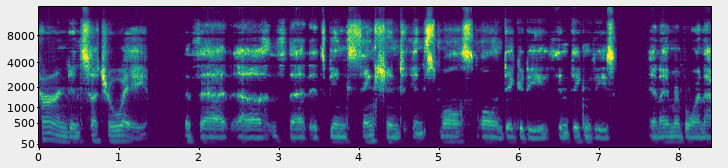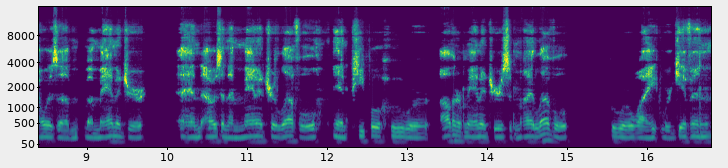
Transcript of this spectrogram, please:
turned in such a way that uh, that it's being sanctioned in small small indignities indignities and i remember when i was a, a manager and i was in a manager level and people who were other managers at my level who were white were given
